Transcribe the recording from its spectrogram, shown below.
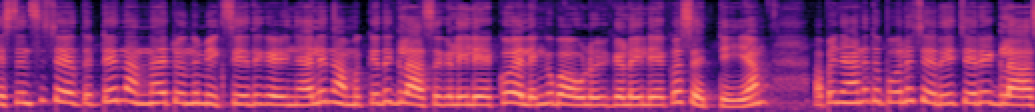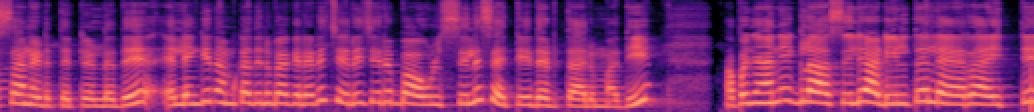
എസൻസ് ചേർത്തിട്ട് നന്നായിട്ടൊന്ന് മിക്സ് ചെയ്ത് കഴിഞ്ഞാൽ നമുക്കിത് ഗ്ലാസ്സുകളിലേക്കോ അല്ലെങ്കിൽ ബൗളുകളിലേക്കോ സെറ്റ് ചെയ്യാം. അപ്പോൾ ഞാനിതുപോലെ ചെറിയ ചെറിയ ഗ്ലാസ്സാണ് എടുത്തിട്ടുള്ളത്. അല്ലെങ്കിൽ നമുക്കതിന് പകരമായിട്ട് ചെറിയ ചെറിയ ബൗൾസിൽ സെറ്റ് ചെയ്തെടുത്താലും മതി. അപ്പോൾ ഞാൻ ഈ ഗ്ലാസ്സിൽ അടിയിലത്തെ ലെയറായിട്ട്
